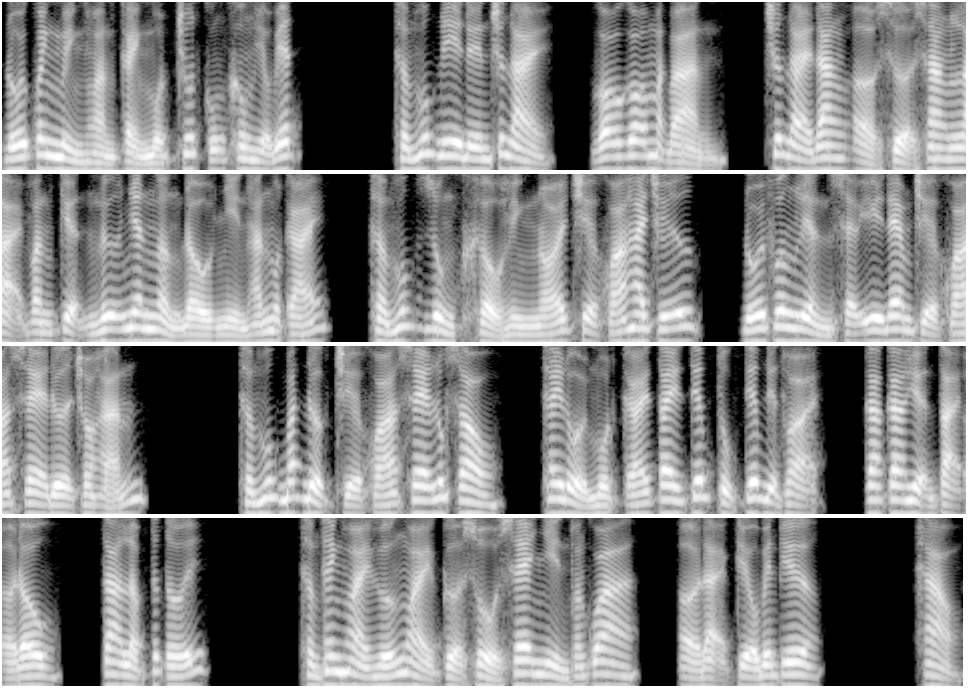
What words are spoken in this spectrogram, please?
đối quanh mình hoàn cảnh một chút cũng không hiểu biết. Thẩm húc đi đến trước đài, gõ gõ mặt bàn, trước đài đang ở sửa sang lại văn kiện nữ nhân ngẩng đầu nhìn hắn một cái, thẩm húc dùng khẩu hình nói chìa khóa hai chữ, đối phương liền sẽ y đem chìa khóa xe đưa cho hắn. Thẩm húc bắt được chìa khóa xe lúc sau, thay đổi một cái tay tiếp tục tiếp điện thoại, ca ca hiện tại ở đâu, ta lập tức tới. Thẩm thanh hoài hướng ngoài cửa sổ xe nhìn thoáng qua, ở đại kiều bên kia. Hảo,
